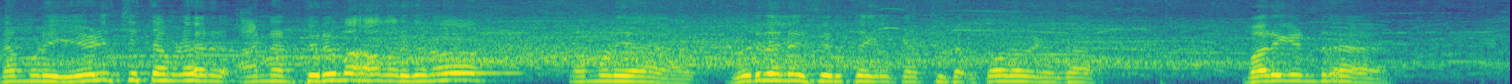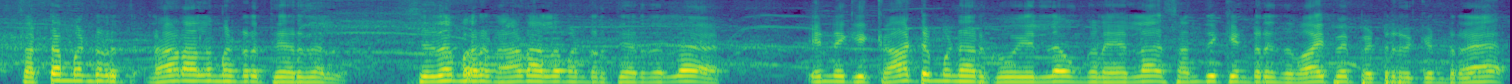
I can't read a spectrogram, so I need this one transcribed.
நம்முடைய எழுச்சி தமிழர் அண்ணன் திருமா அவர்களும் நம்முடைய விடுதலை சிறுத்தைகள் கட்சி தோழர்கள் தான். வருகின்ற சட்டமன்ற நாடாளுமன்ற தேர்தல் சிதம்பரம் நாடாளுமன்ற தேர்தலில் இன்னைக்கு காட்டுமன்னார் கோயிலில் உங்களை எல்லாம் சந்திக்கின்ற இந்த வாய்ப்பை பெற்றிருக்கின்ற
